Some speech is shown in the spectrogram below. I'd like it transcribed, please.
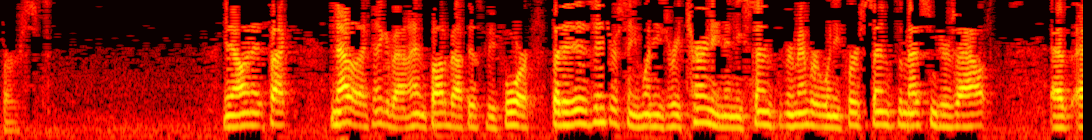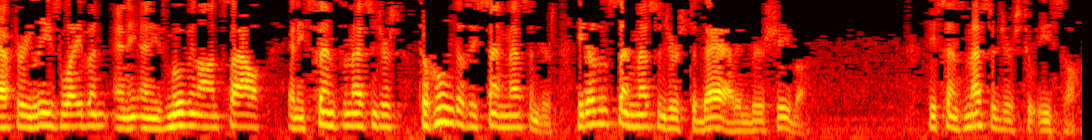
first. You know, and in fact, now that I think about it, I hadn't thought about this before, but it is interesting when he's returning and he sends, remember when he first sends the messengers out as, after he leaves Laban and, he, and he's moving on south and he sends the messengers, to whom does he send messengers? He doesn't send messengers to dad in Beersheba. He sends messengers to Esau.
